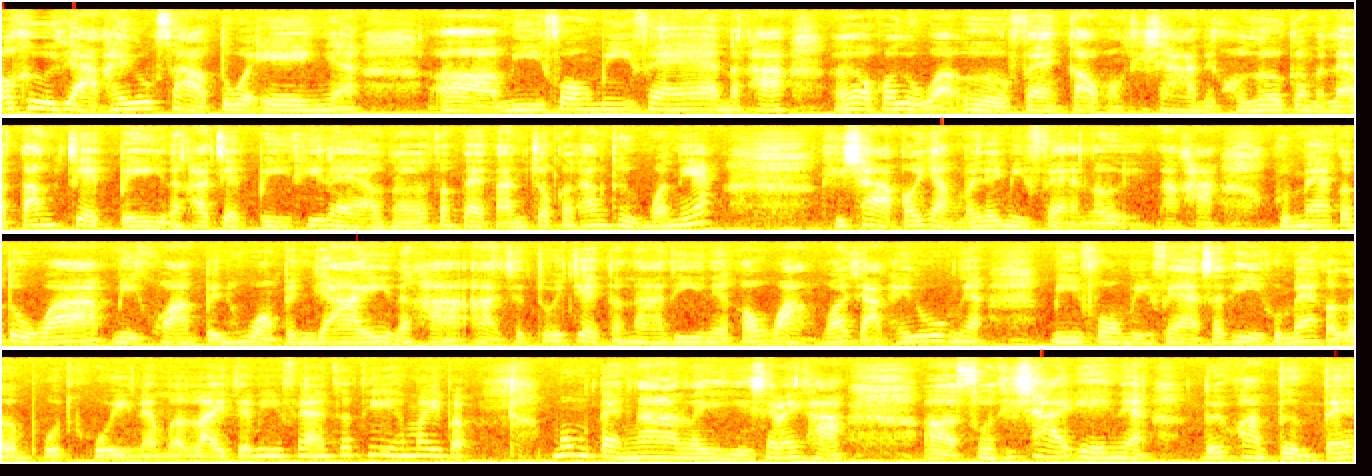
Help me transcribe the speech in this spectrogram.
ก็คืออยากให้ลูกสาวตัวเองเนี่ยมีฟงมีแฟนนะคะ แล้วเราก็รู้ว่าเออแฟนเก่าของทิชาเนี่ยเขาเลิกกันมาแล้วตั้ง 7 ปีนะคะ 7 ปีที่แล้วนะตั้งแต่นั้นจนกระทั่งถึงวันเนี้ยทิชาก็ยังไม่ได้มีแฟนเลยนะคะ คุณแม่ก็ดูว่ามีความเป็นห่วงเป็นใยนะคะ อาจจะด้วยเจตนาดีเนี่ยก็หวังว่าอยากให้ลูกเนี่ยมีฟงมีแฟนสักทีคุณแม่ก็เริ่มพูดคุยเนี่ยเมื่อไหร่จะมีแฟนสักทีทำไมแบบมุ่งแต่งานอะไรอย่างงี้ใช่ไหมคะส่วนทิชาเองเนี่ยด้วยความตื่นเต้น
